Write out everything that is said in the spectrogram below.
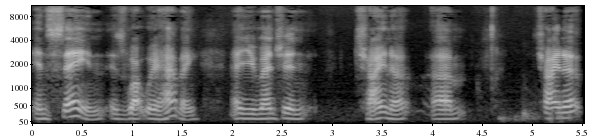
insane, is what we're having. And you mentioned China. Um, China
